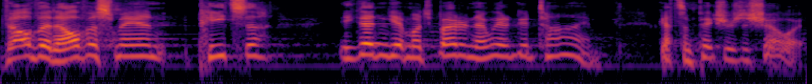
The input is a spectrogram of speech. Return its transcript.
Velvet Elvis man pizza. It doesn't get much better than that. We had a good time. Got some pictures to show it.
